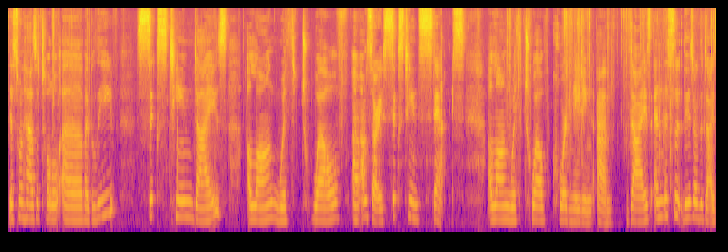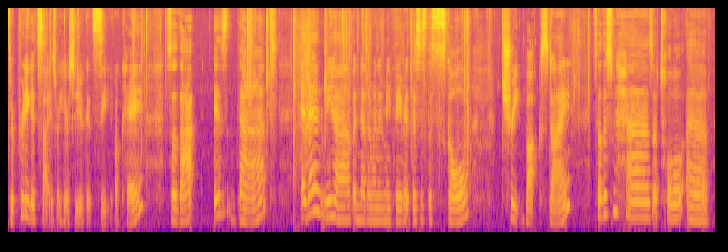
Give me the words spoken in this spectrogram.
This one has a total of, I believe, 16 dies along with 12, uh, I'm sorry, 16 stamps along with 12 coordinating um, dies. And this these are the dies. They're pretty good size right here so you could see, okay? So that is that. And then we have another one of my favorite. This is the Skull treat box die. So this one has a total of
